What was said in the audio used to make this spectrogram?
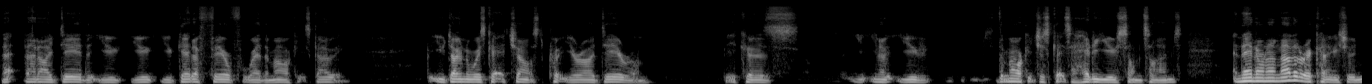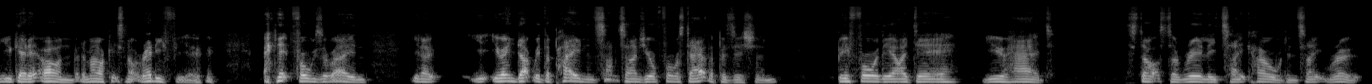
That that idea that you you you get a feel for where the market's going, but you don't always get a chance to put your idea on because you, you know you the market just gets ahead of you sometimes, and then on another occasion you get it on, but the market's not ready for you, and it falls away, and you know you, you end up with the pain, and sometimes you're forced out of the position before the idea you had starts to really take hold and take root.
